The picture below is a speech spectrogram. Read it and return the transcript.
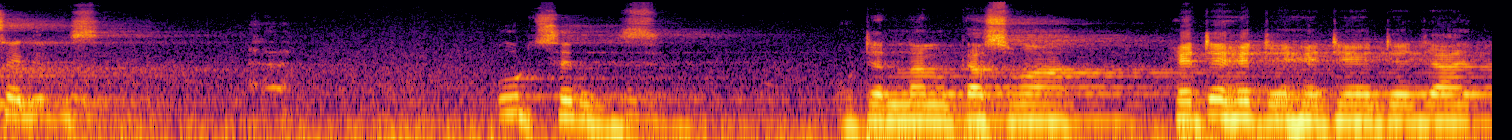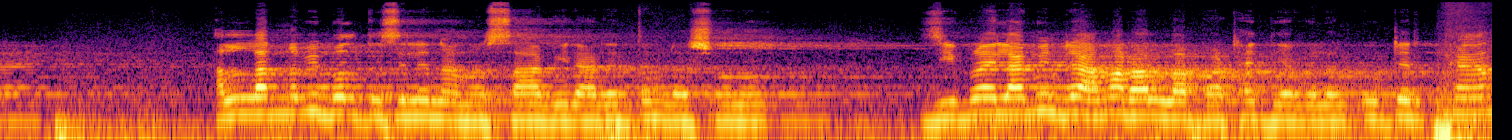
ছেড়ে দিছে। উঠ ছেড়ে দিছে। উটের নাম কাসমা। হেঁটে হেঁটে হেঁটে হেঁটে যায়। আল্লাহ নবী বলতেছিলেন, আমার সাহাবির, আরে তোমরা শোনো জিব্রাইল আমিনরা আমার আল্লাহ পাঠাই দিয়ে বলেন, উটের কান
